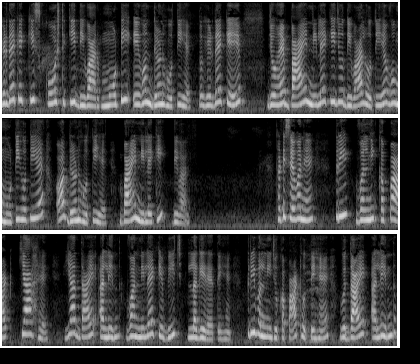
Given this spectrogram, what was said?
हृदय के किस कोष्ठ की दीवार मोटी एवं दृढ़ होती है? तो हृदय के जो है, बाएँ नीले की जो दीवार होती है, वो मोटी होती है और दृढ़ होती है, बाएँ नीले की दीवार थर्टी सेवन है त्रिवलनी कपाट क्या है? या दाए अलिंद व निलय के बीच लगे रहते हैं। त्रिवलनी जो कपाट होते हैं, वो दाए अलिंद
